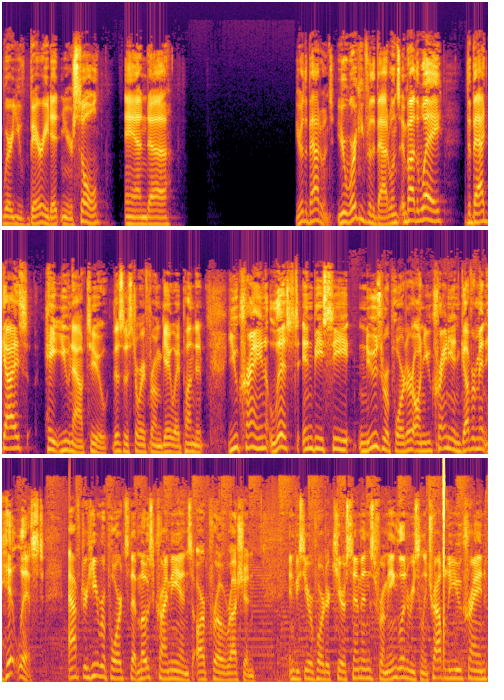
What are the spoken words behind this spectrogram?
where you've buried it in your soul. And uh, you're the bad ones. You're working for the bad ones. And by the way, the bad guys hate you now too. This is a story from Gateway Pundit. Ukraine lists NBC news reporter on Ukrainian government hit list after he reports that most Crimeans are pro-Russian. NBC reporter Keir Simmons from England recently traveled to Ukraine.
